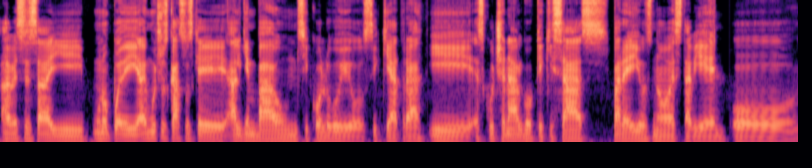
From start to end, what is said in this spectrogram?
A veces hay, uno puede ir, hay muchos casos que alguien va a un psicólogo o psiquiatra y escuchan algo que quizás para ellos no está bien o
